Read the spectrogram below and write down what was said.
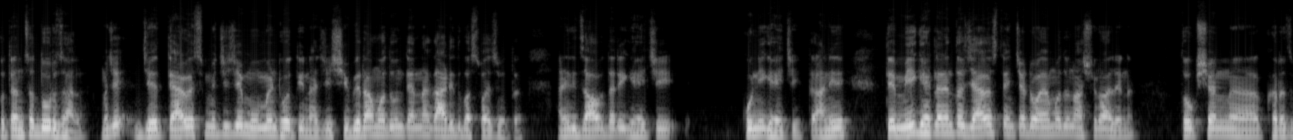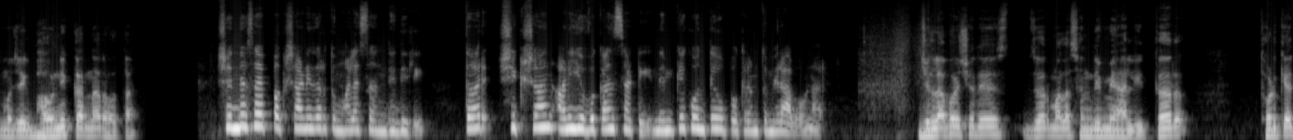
तो त्यांचा दूर झाला. म्हणजे जे त्यावेळेस म्हणजे जे मुवमेंट होती ना जी शिबिरामधून त्यांना गाडीत बसवायचं होतं आणि ती जबाबदारी घ्यायची कोणी घ्यायची? तर आणि ते मी घेतल्यानंतर ज्यावेळेस त्यांच्या डोळ्यामधून अश्रू आले ना तो क्षण खरंच म्हणजे एक भावनिक करणारा होता. शिंदेसाहेब पक्षाने जर तुम्हाला संधी दिली तर शिक्षण आणि युवकांसाठी नेमके कोणते उपक्रम तुम्ही राबवणार? जिल्हा परिषदेस जर मला संधी मिळाली तर थोडक्यात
